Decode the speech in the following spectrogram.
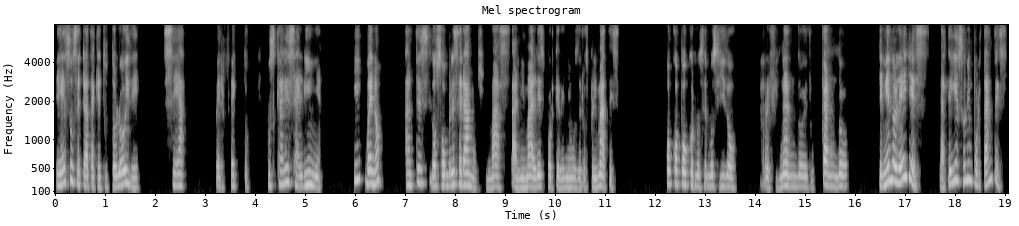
De eso se trata, que tu toloide sea perfecto, buscar esa línea. Y bueno, antes los hombres éramos más animales porque venimos de los primates. Poco a poco nos hemos ido refinando, educando, teniendo leyes. Las leyes son importantes.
